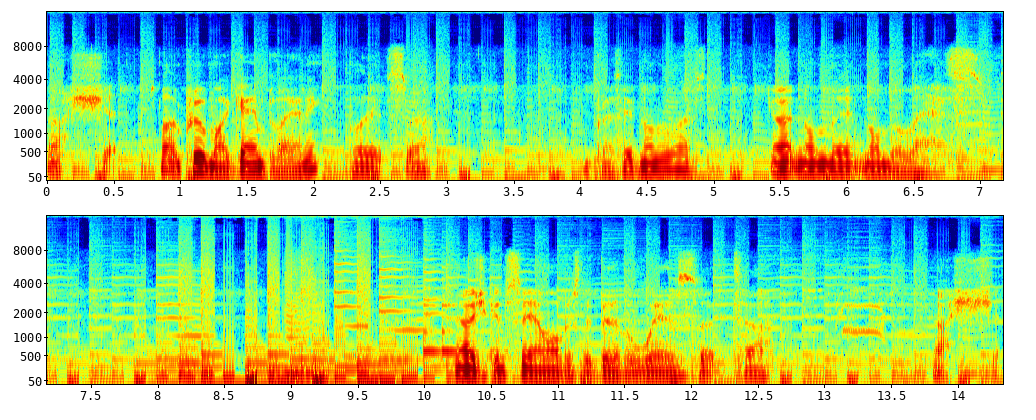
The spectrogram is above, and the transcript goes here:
Oh shit. It's not improved my gameplay any, but it's uh, impressive nonetheless. Uh, none the, nonetheless. Now as you can see I'm obviously a bit of a whiz at... Uh, ah shit.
